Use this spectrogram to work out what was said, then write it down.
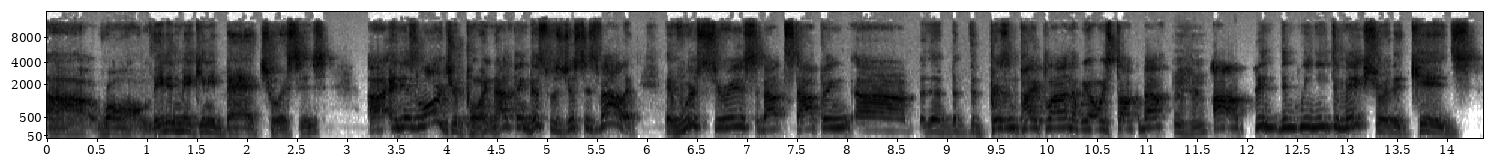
uh, wrong. They didn't make any bad choices." Uh, and his larger point, and I think this was just as valid. If we're serious about stopping uh, the, the, the prison pipeline that we always talk about, mm-hmm. uh, then, then, we need to make sure that kids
